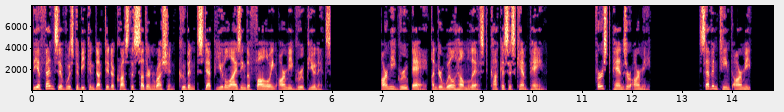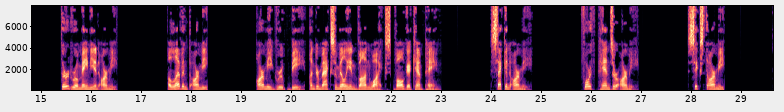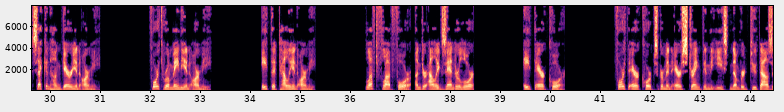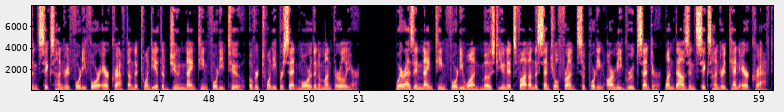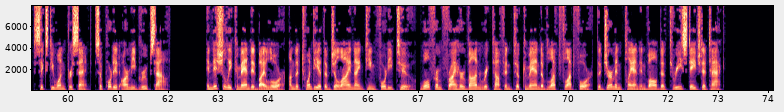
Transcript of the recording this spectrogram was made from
The offensive was to be conducted across the southern Russian Kuban steppe utilizing the following Army Group units. Army Group A, under Wilhelm List Caucasus Campaign. 1st Panzer Army. 17th Army. 3rd Romanian Army. 11th Army. Army Group B, under Maximilian von Weichs Volga Campaign. 2nd Army. 4th Panzer Army. 6th Army 2nd Hungarian Army. 4th Romanian Army. 8th Italian Army. Luftflotte 4, under Alexander Löhr 8th Air Corps. 4th Air Corps German air strength in the east numbered 2,644 aircraft on 20 June 1942, over 20% more than a month earlier. Whereas in 1941 most units fought on the Central Front supporting Army Group Center, 1,610 aircraft 61%, supported Army Group South. Initially commanded by Löhr, on 20 July 1942, Wolfram Freiherr von Richthofen took command of Luftflotte 4. The German plan involved a three-staged attack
